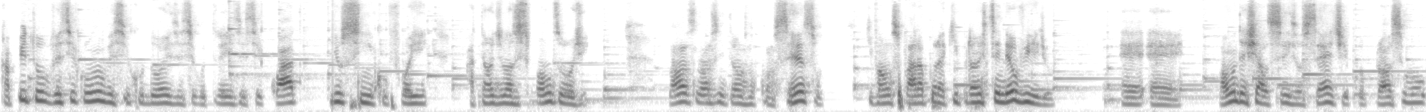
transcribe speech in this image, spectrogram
Capítulo, versículo 1, versículo 2, versículo 3, versículo 4 e o 5 foi até onde nós expomos hoje. Nós, nós entramos no consenso que vamos parar por aqui para não estender o vídeo. É, é, vamos deixar os 6 ou 7 para o próximo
